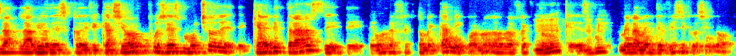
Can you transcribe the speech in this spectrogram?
la, biodescodificación, pues es mucho de, de que hay detrás de, de, un efecto mecánico, ¿no? De un efecto que es meramente físico, sino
